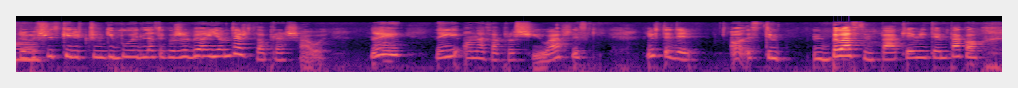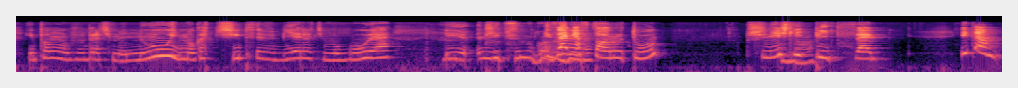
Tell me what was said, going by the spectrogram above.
A. żeby wszystkie dziewczynki były, dlatego żeby ją też zapraszały. No i, no i ona zaprosiła wszystkich. No i wtedy o, z tym, była z tym pakiem i ten pako jej pomógł wybrać menu i mogła chipsy wybierać w ogóle. I, Chipsy mogła i wybierać. zamiast tortu przynieśli No. pizzę. I tam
